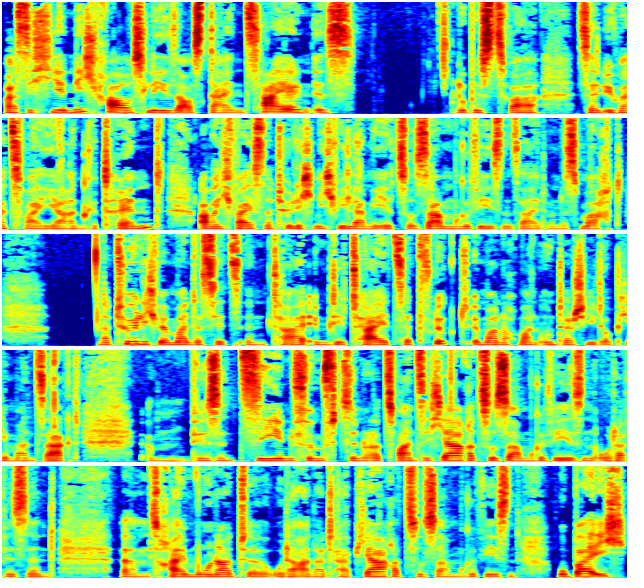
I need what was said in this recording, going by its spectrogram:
was ich hier nicht rauslese aus deinen Zeilen ist, du bist zwar seit über zwei Jahren getrennt, aber ich weiß natürlich nicht, wie lange ihr zusammen gewesen seid. Und es macht natürlich, wenn man das jetzt im, im Detail zerpflückt, immer noch mal einen Unterschied, ob jemand sagt, ähm, wir sind 10, 15 oder 20 Jahre zusammen gewesen oder wir sind ähm, drei Monate oder anderthalb Jahre zusammen gewesen. Wobei ich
